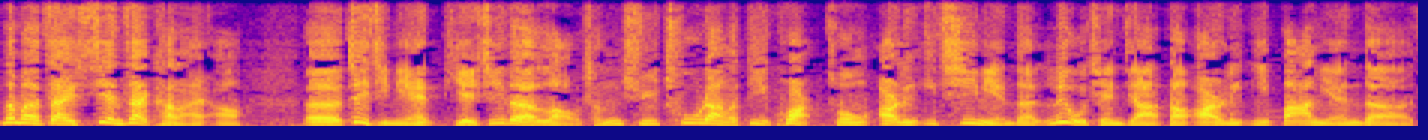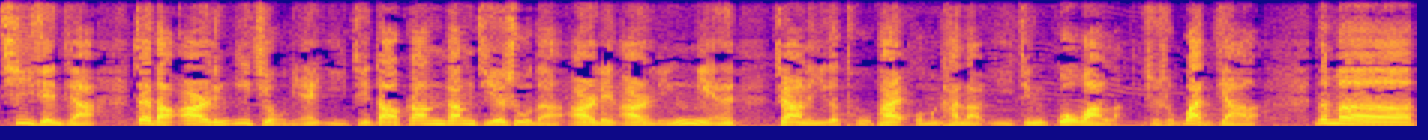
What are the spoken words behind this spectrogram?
那么在现在看来啊。呃，这几年铁西的老城区出让的地块，从二零一七年的六千家到二零一八年的七千家，再到二零一九年，以及到刚刚结束的二零二零年这样的一个土拍，我们看到已经过万了，就是万家了。那么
